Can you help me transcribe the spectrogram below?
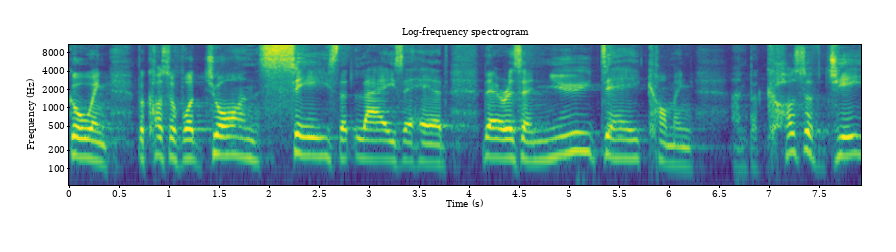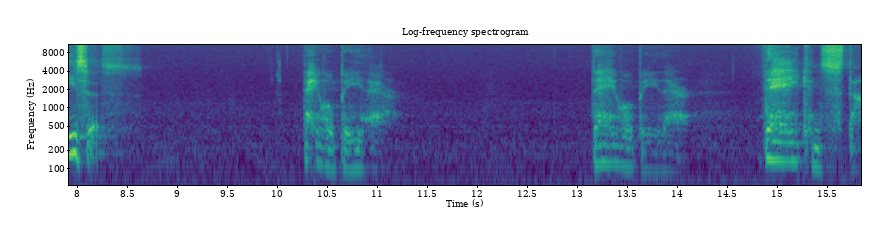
going because of what John sees that lies ahead. There is a new day coming, and because of Jesus, they will be there. They will be there. They can stand.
